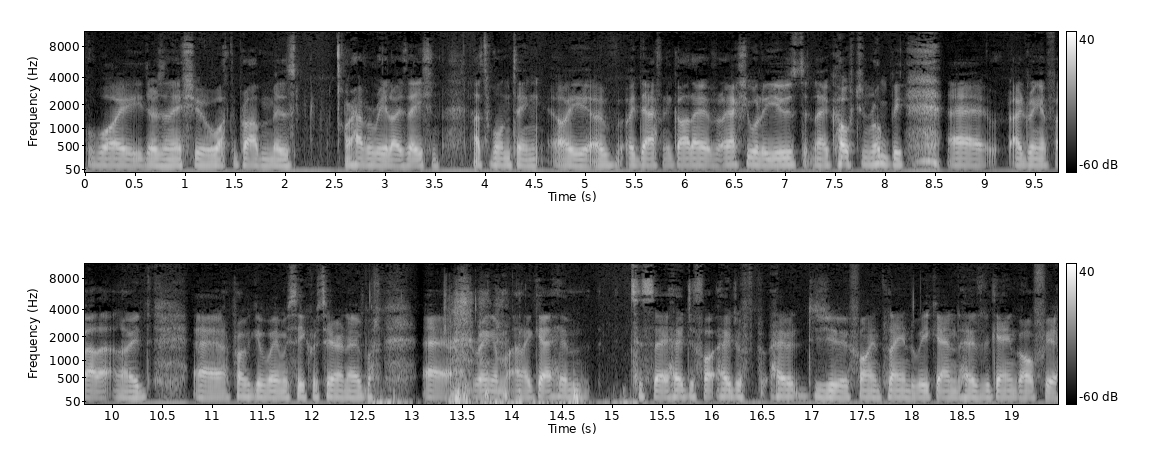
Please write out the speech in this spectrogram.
why there's an issue or what the problem is or have a realization. That's one thing I I've, i definitely got out of it. I actually would have used it now coaching rugby. Uh, I'd ring a fella and I'd uh, probably give away my secrets here now, but uh, I'd ring him and I get him to say how did you how did you, how did you find playing the weekend? How did the game go for you?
